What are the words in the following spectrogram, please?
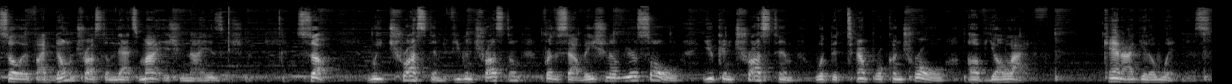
So if I don't trust Him, that's my issue, not His issue. So, we trust him. If you can trust him for the salvation of your soul, you can trust him with the temporal control of your life. Can I get a witness?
